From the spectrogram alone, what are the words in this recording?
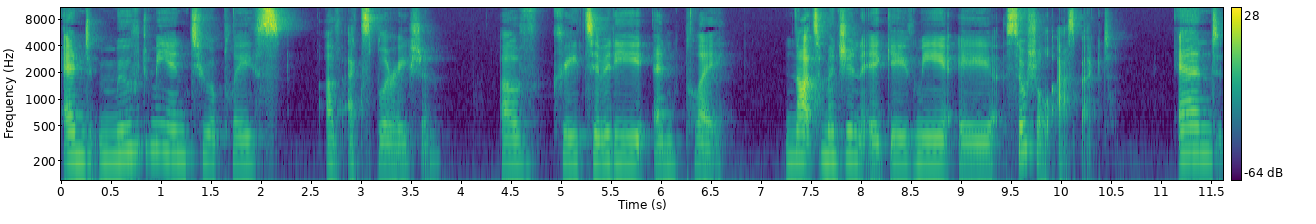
and moved me into a place of exploration, of creativity and play. Not to mention, it gave me a social aspect. And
